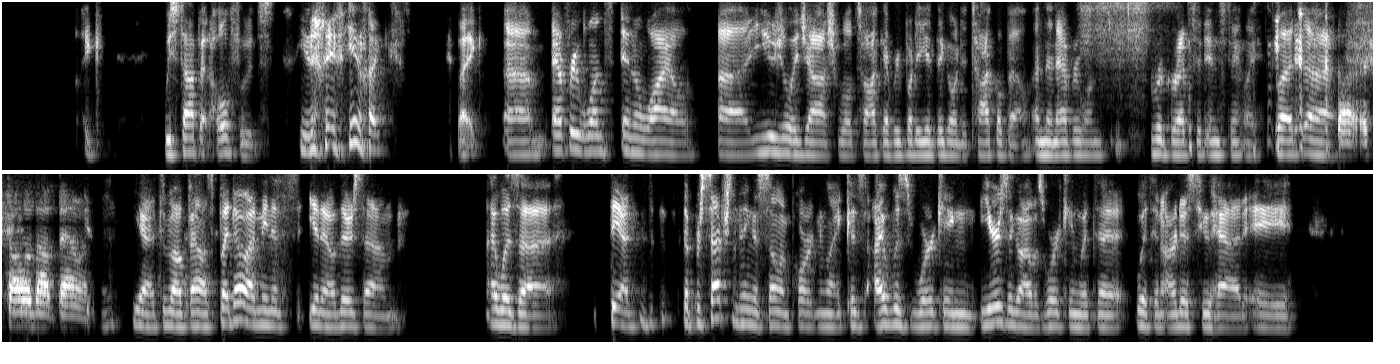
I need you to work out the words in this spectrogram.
like we stop at Whole Foods. You know what I mean? Like like um every once in a while, uh usually Josh will talk everybody into going to Taco Bell and then everyone regrets it instantly. But uh it's all about balance. yeah it's about balance but no i mean it's you know there's um i was uh yeah the perception thing is so important like because i was working years ago i was working with a with an artist who had a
